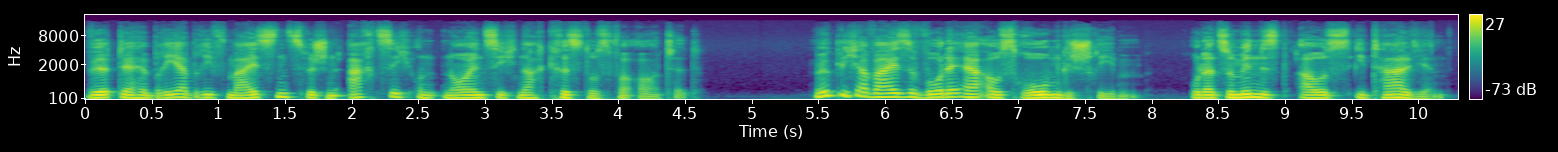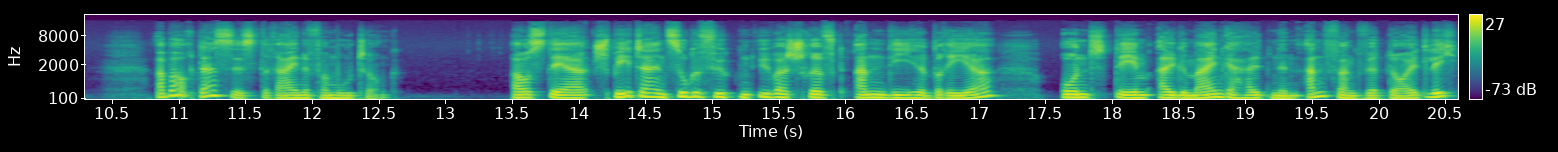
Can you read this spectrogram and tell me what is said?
wird der Hebräerbrief meistens zwischen 80 und 90 nach Christus verortet. Möglicherweise wurde er aus Rom geschrieben oder zumindest aus Italien. Aber auch das ist reine Vermutung. Aus der später hinzugefügten Überschrift an die Hebräer und dem allgemein gehaltenen Anfang wird deutlich,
